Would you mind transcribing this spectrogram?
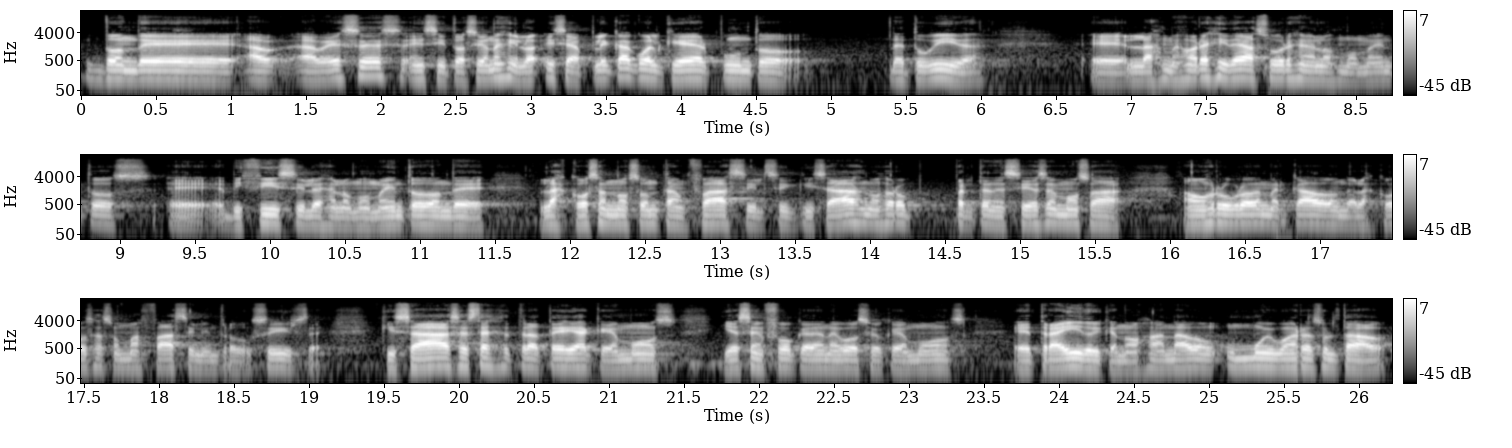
donde a, veces en situaciones, y se aplica a cualquier punto de tu vida, eh, las mejores ideas surgen en los momentos eh, difíciles, en los momentos donde las cosas no son tan fáciles. Si quizás nosotros perteneciésemos a, un rubro de mercado donde las cosas son más fáciles introducirse, quizás esa estrategia que hemos y ese enfoque de negocio que hemos eh, traído y que nos han dado un muy buen resultado,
